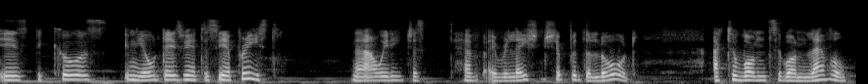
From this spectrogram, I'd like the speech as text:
is because in the old days we had to see a priest. Now we just have a relationship with the Lord at a one to one level.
